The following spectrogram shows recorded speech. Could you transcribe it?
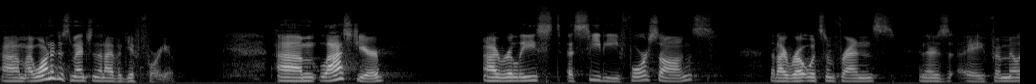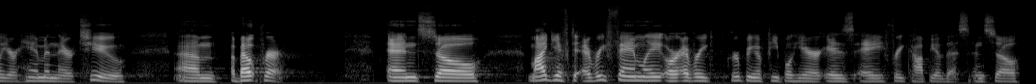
um, I wanted to just mention that I have a gift for you. Um, last year, I released a CD, four songs that I wrote with some friends, and there's a familiar hymn in there too um, about prayer. And so, my gift to every family or every grouping of people here is a free copy of this. And so,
